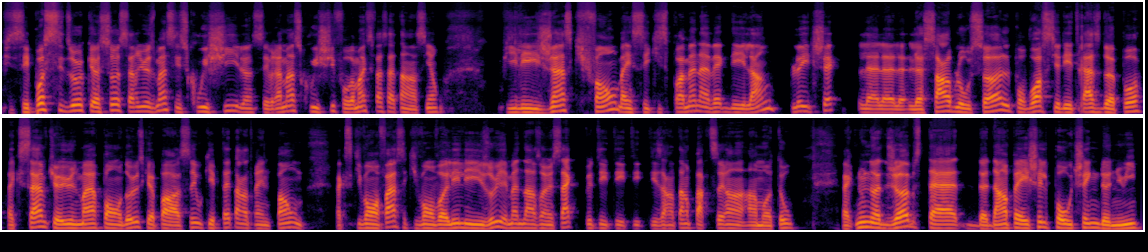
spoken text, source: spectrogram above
Puis c'est pas si dur que ça. Sérieusement, c'est squishy. C'est vraiment squishy. Il faut vraiment que tu fasses attention. Puis les gens, ce qu'ils font, ben, c'est qu'ils se promènent avec des lampes. Puis là, ils checkent le, sable au sol pour voir s'il y a des traces de pas. Fait qu'ils savent qu'il y a eu une mère pondeuse qui a passé ou qui est peut-être en train de pondre. Fait que ce qu'ils vont faire, c'est qu'ils vont voler les œufs, les mettre dans un sac, puis tu les entends partir en, moto. Fait que nous, notre job, c'était d'empêcher le poaching de nuit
